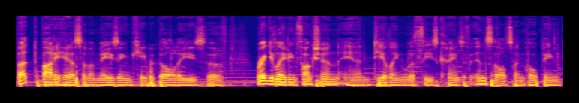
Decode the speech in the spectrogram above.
But the body has some amazing capabilities of regulating function and dealing with these kinds of insults. I'm hoping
